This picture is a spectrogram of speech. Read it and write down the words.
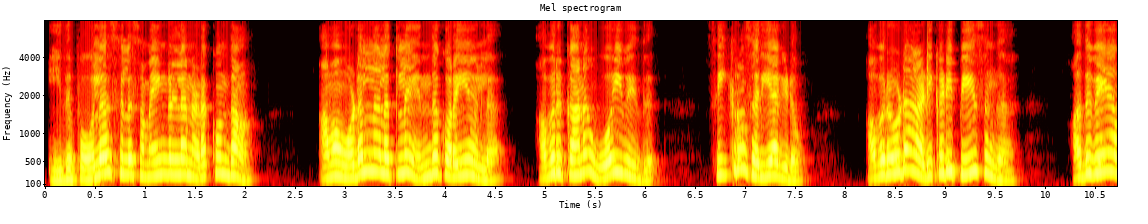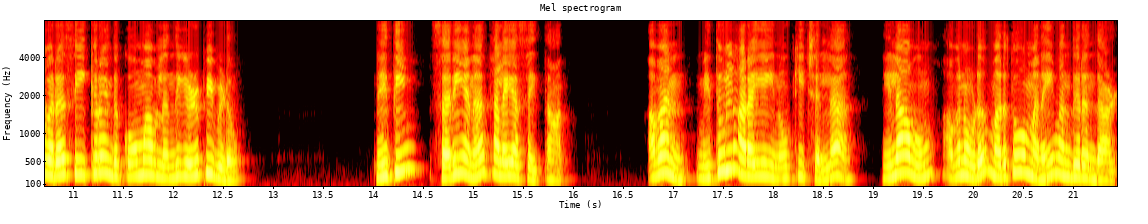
இது போல சில சமயங்களில் நடக்கும் தான். அவன் உடல் நலத்துல எந்த குறையும் இல்லை. அவருக்கான ஓய்வு இது. சீக்கிரம் சரியாகிடும். அவரோட அடிக்கடி பேசுங்க. அதுவே அவரை சீக்கிரம் இந்த கோமாவிலிருந்து எழுப்பிவிடும். நிதின் சரியென தலையசைத்தான். அவன் மிதுல் அறையை நோக்கிச் செல்ல நிலாவும் அவனோடு மருத்துவமனை வந்திருந்தாள்.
